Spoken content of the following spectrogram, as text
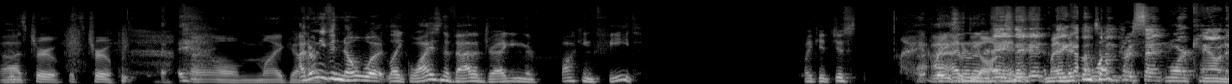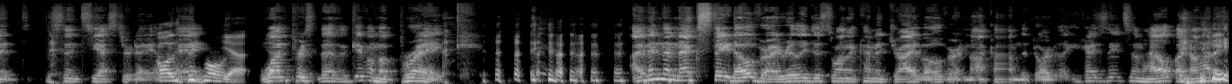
Oh, God. it's true. It's true. Eh. Oh my god. I don't even know what like why is Nevada dragging their fucking feet? Like it just It raises I don't the odds. hey they did they got missing one something? percent more counted since yesterday oh, okay oh, Yeah. one percent give them a break I'm in the next state over. I really just want to kind of drive over and knock on the door. Be like, you guys need some help? I know how to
